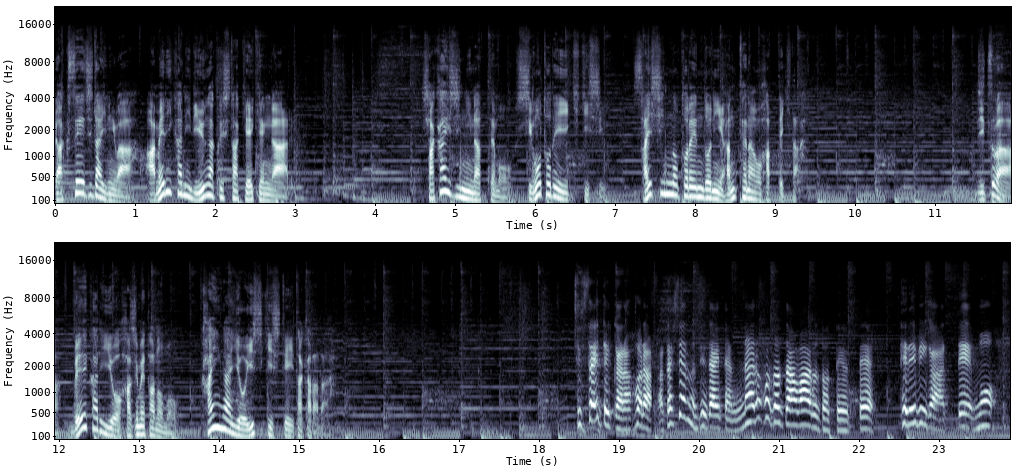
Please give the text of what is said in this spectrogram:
学生時代にはアメリカに留学した経験がある。社会人になっても仕事で行き来し最新のトレンドにアンテナを張ってきた。実はベーカリーを始めたのも海外を意識していたからだ。小さい時からほら私らの時代って「なるほどザワールドって言ってテレビがあってもう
